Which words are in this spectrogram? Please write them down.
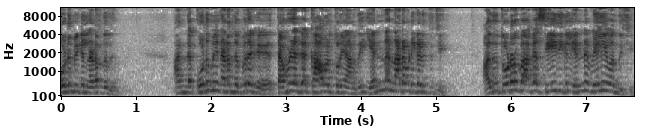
கொடுமைகள் நடந்தது. அந்த கொடுமை நடந்த பிறகு தமிழக காவல்துறையானது என்ன நடவடிக்கை எடுத்துச்சு? அது தொடர்பாக செய்திகள் என்ன வெளியே வந்துச்சு?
